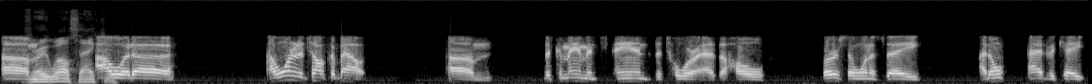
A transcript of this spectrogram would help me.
Um, Very well, thank you. I would. Uh, I wanted to talk about um, the commandments and the Torah as a whole. First, I want to say I don't advocate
